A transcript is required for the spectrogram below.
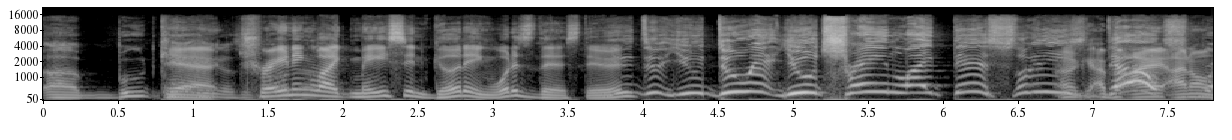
uh, boot camp. Yeah, training like Mason Gooding. What is this, that. you dude? do you do it. You train like this. Look at these Okay, I, I don't bro.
